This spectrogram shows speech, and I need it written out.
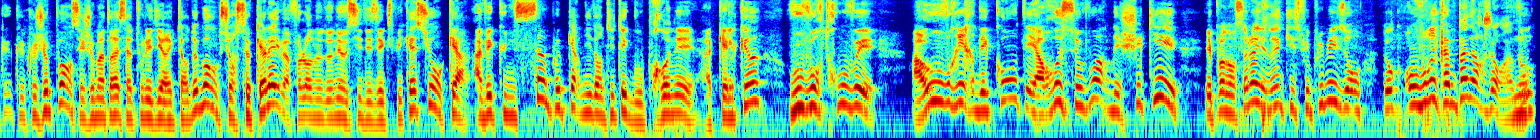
que, que- que je pense et je m'adresse à tous les directeurs de banque. Sur ce cas-là, il va falloir nous donner aussi des explications. Car avec une simple carte d'identité que vous prenez à quelqu'un, vous vous retrouvez à ouvrir des comptes et à recevoir des chéquiers. Et pendant cela, il y en a un qui se fait plumer. Ils ont... Donc on ne vous réclame pas d'argent. hein, vous.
